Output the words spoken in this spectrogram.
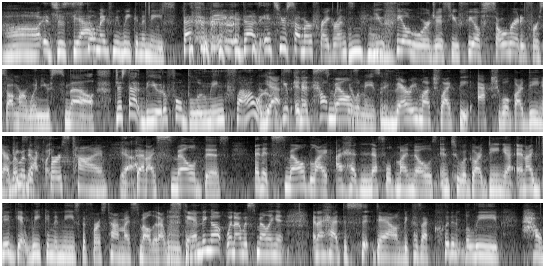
Oh, it's just, yeah. Still makes me weak in the knees. That's the thing, it does. It's your summer fragrance. Mm -hmm. You feel gorgeous. You feel so ready for summer when you smell just that beautiful blooming flower. Yes, like and it smells amazing. very much like the actual gardenia. I remember exactly. the first time yeah. that I smelled this, and it smelled like I had nestled my nose into a gardenia. And I did get weak in the knees the first time I smelled it. I was mm -hmm. standing up when I was smelling it, and I had to sit down because I couldn't believe how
